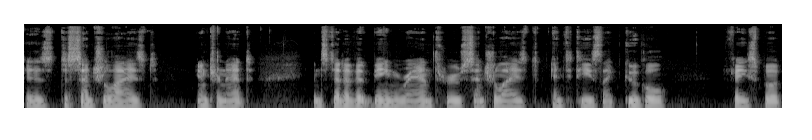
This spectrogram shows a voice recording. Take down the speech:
is decentralized internet instead of it being ran through centralized entities like Google, Facebook,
